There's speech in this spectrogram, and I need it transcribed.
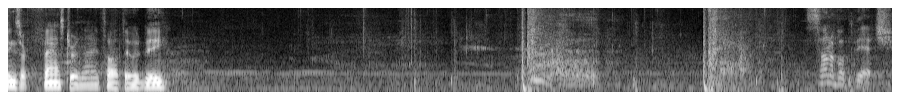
Things are faster than I thought they would be. Son of a bitch.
